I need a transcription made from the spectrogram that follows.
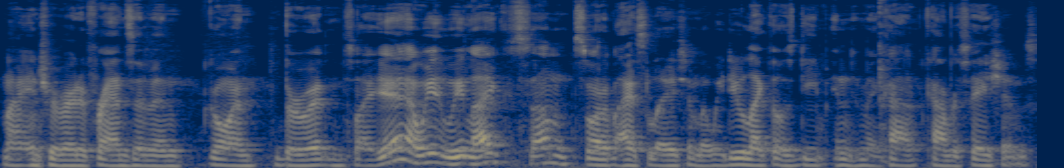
my introverted friends have been going through it. It's like, yeah, we, we like some sort of isolation, but we do like those deep, intimate con- conversations.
